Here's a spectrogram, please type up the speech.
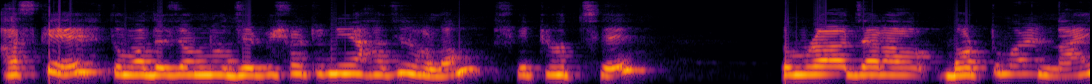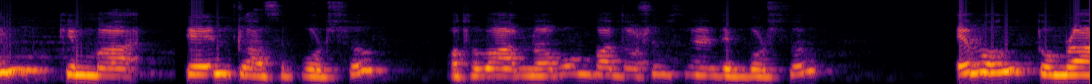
আজকে তোমাদের জন্য যে বিষয়টি নিয়ে হাজির হলাম, সেটি হচ্ছে তোমরা যারা বর্তমানে নাইন কিংবা টেন ক্লাসে পড়ছো অথবা নবম বা দশম শ্রেণীতে পড়ছো এবং তোমরা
